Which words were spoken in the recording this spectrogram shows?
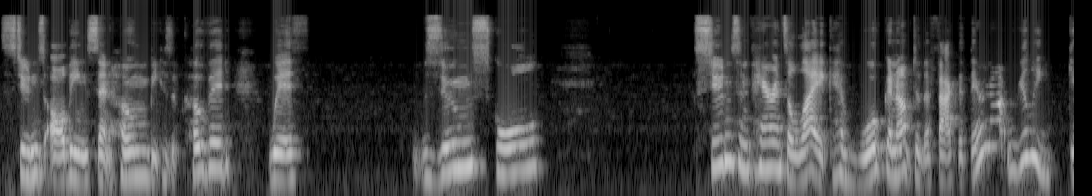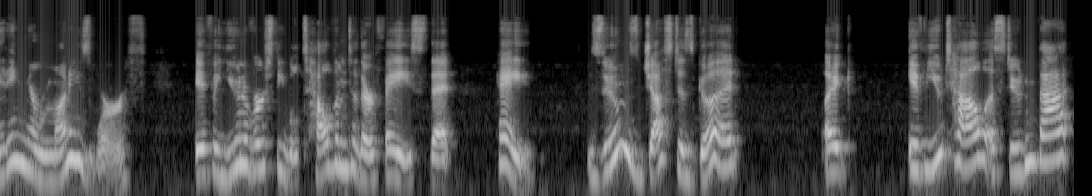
students all being sent home because of COVID, with Zoom school, students and parents alike have woken up to the fact that they're not really getting their money's worth if a university will tell them to their face that, hey, Zoom's just as good. Like, if you tell a student that,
